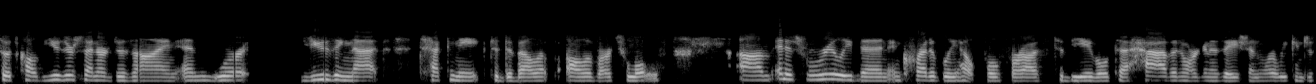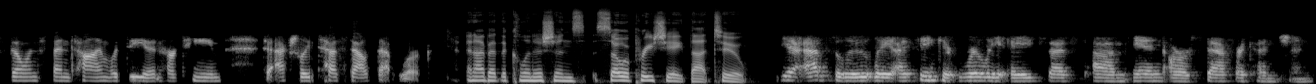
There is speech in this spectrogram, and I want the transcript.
So it's called user centered design, and we're using that technique to develop all of our tools. Um, and it's really been incredibly helpful for us to be able to have an organization where we can just go and spend time with Dia and her team to actually test out that work. And I bet the clinicians so appreciate that too. Yeah, absolutely. I think it really aids us um, in our staff retention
